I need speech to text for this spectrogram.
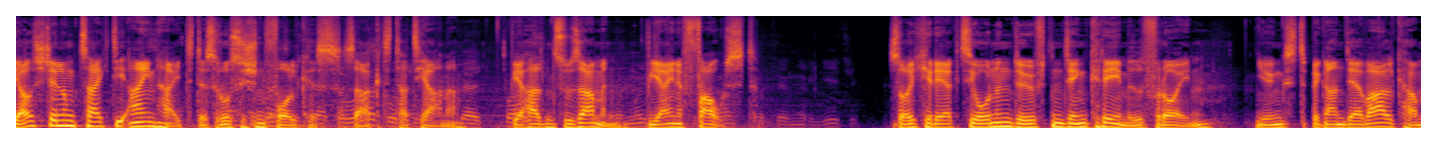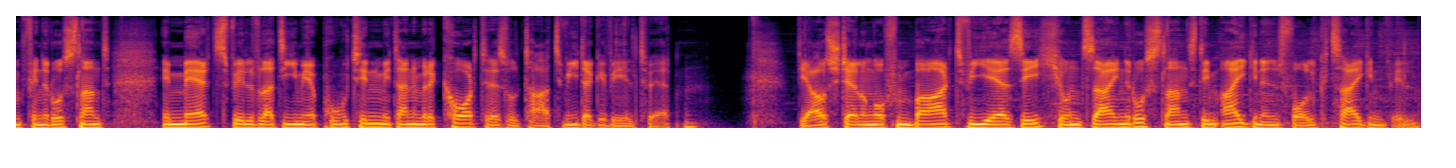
Die Ausstellung zeigt die Einheit des russischen Volkes, sagt Tatjana. Wir halten zusammen, wie eine Faust. Solche Reaktionen dürften den Kreml freuen. Jüngst begann der Wahlkampf in Russland. Im März will Wladimir Putin mit einem Rekordresultat wiedergewählt werden. Die Ausstellung offenbart, wie er sich und sein Russland dem eigenen Volk zeigen will.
